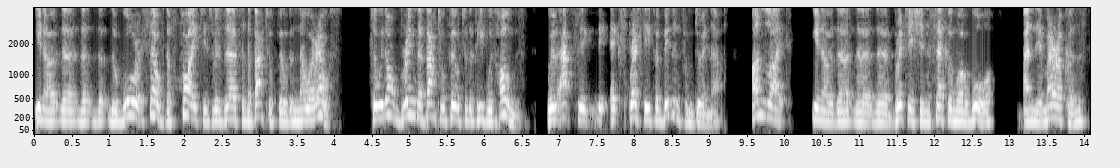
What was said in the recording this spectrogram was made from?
you know, the, the, the, the war itself, the fight is reserved for the battlefield and nowhere else. So we don't bring the battlefield to the people's homes. We're absolutely expressly forbidden from doing that. Unlike, you know, the, the, the British in the Second World War, and the Americans,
